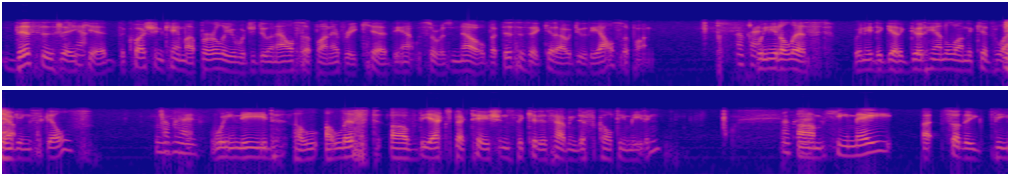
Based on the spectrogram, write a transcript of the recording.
this is a Yeah. kid. The question came up earlier: Would you do an ALSUP on every kid? The answer was no. But this is a kid I would do the ALSUP on. Okay. We need a list. We need to get a good handle on the kid's Yep. lagging skills. okay. We need a, a list of the expectations the kid is having difficulty meeting. Okay. Um, he may uh, so the the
